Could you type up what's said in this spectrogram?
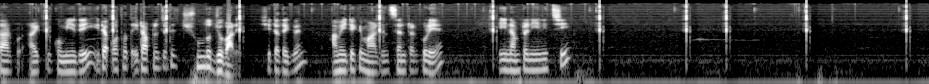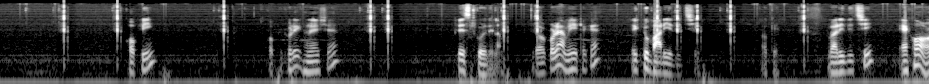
তারপর আরেকটু কমিয়ে দেই। এটা অর্থাৎ এটা আপনার যাতে সৌন্দর্য বাড়ে, সেটা দেখবেন। আমি এটাকে মার্জিন সেন্টার করে এই নামটা নিয়ে নিচ্ছি। কপি কপি করে এখানে এসে পেস্ট করে দিলাম। দেওয়ার পরে আমি এটাকে একটু বাড়িয়ে দিচ্ছি। ওকে বাড়িয়ে দিচ্ছি। এখন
